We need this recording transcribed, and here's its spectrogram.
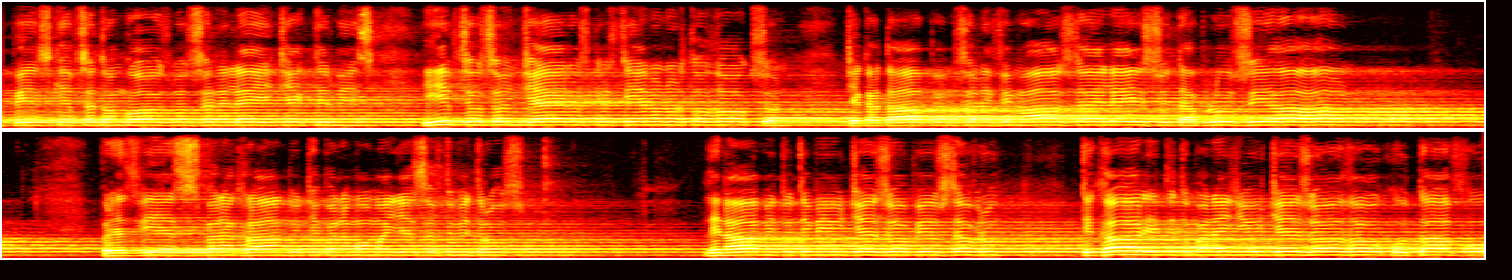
Επίσκεψε τον κόσμο σε ελέη και εκτιρμής, ύψωσον κέρος χριστιανών Ορθοδόξων και κατάπεμψον εφημάς τα ελέη σου τα πλούσια. Πρεσβείες της Παναχράντου και Παναμόμαγες αυτομητρός σου, δυνάμει του Τιμίου και Ζωοποιού Σταυρού, τη χάρητη του Παναγίου και Ζωοδόκου τάφου,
